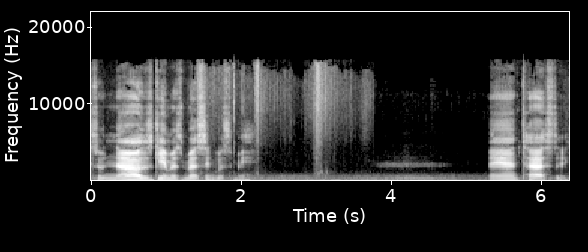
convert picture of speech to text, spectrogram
So now this game is messing with me. Fantastic.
